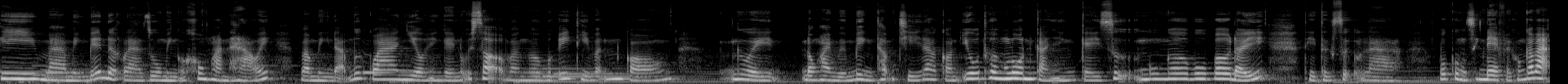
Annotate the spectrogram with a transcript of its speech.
khi mà mình biết được là dù mình có không hoàn hảo ấy và mình đã bước qua nhiều những cái nỗi sợ và ngờ vực ấy thì vẫn có người đồng hành với mình thậm chí là còn yêu thương luôn cả những cái sự ngu ngơ vu vơ đấy. Thì thực sự là vô cùng xinh đẹp phải không các bạn?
